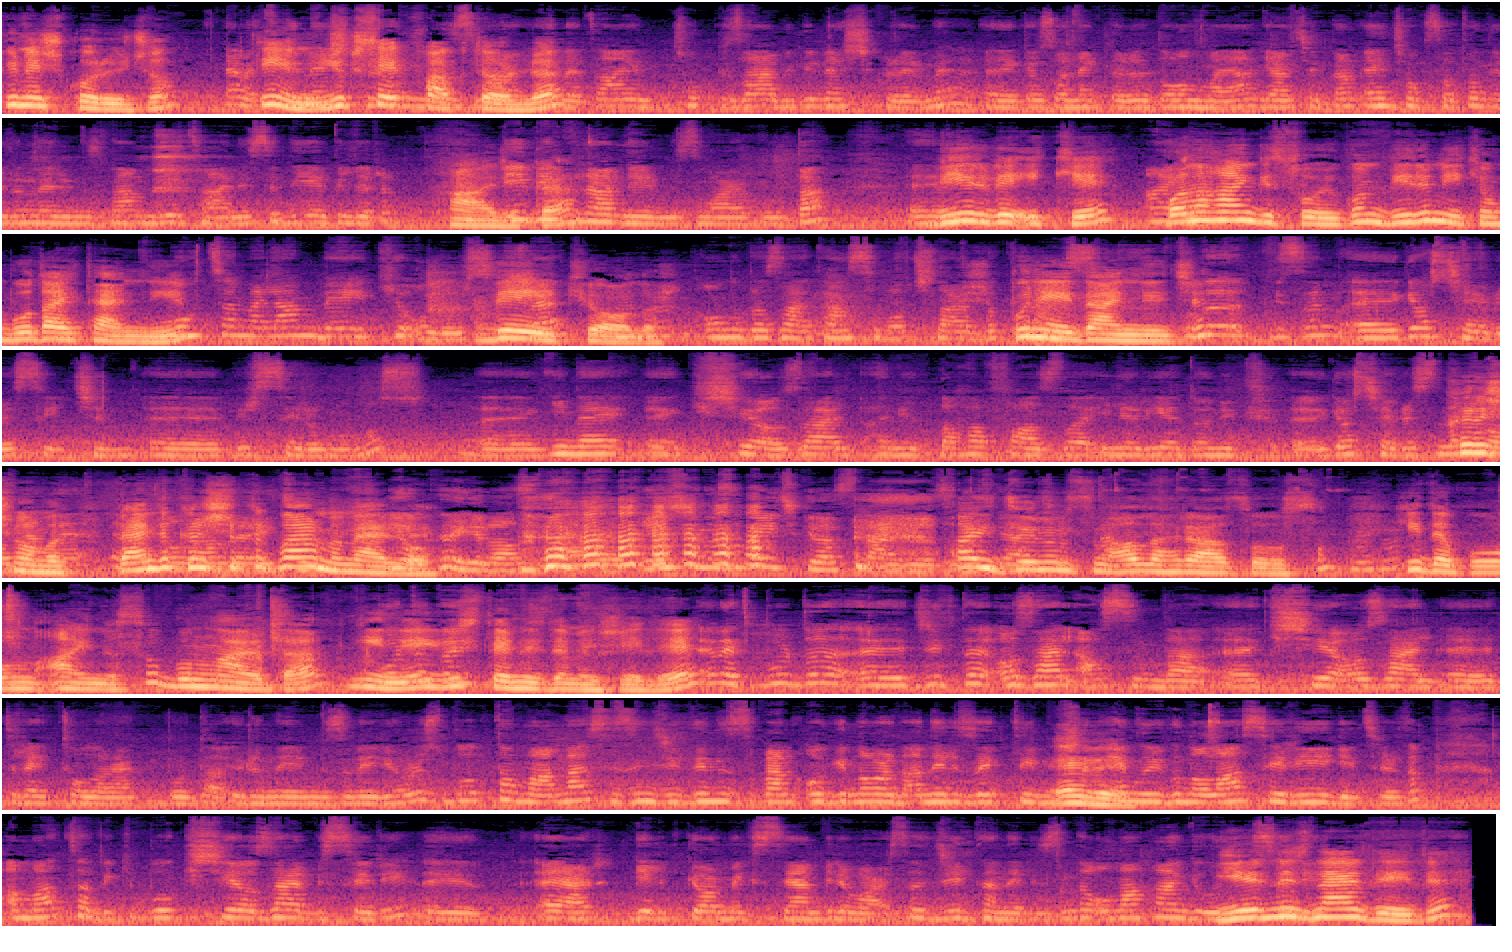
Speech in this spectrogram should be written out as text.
güneş koruyucu. Evet, değil mi? Yüksek kremimiz var. faktörlü. Evet, aynı çok güzel bir güneş kremi. E, gözeneklere dolmayan gerçekten en çok satan ürünlerimizden bir tanesi diyebilirim. Harika. BB kremlerimiz var burada. E, 1 ve 2. Aynen. Bana hangisi uygun? 1 mi 2 mi? Buğday tenliyim. Muhtemelen B2 olur size. B2 olur. Hı hı. Onu da zaten swatchlarda Bu koyarız. neydi Bu anneciğim? da bizim e, göz çevresi için e, bir serumumuz. E, yine e, kişiye özel hani daha fazla ileriye dönük e, göz çevresinde Kırışmama. problemi- Bende Evet, kırışıklık olanlar var için- mı Merve? Yok hayır asla. Yaşınızı da hiç göstermiyorsunuz Ay gerçekten. canımsın Allah razı olsun. Yine bu onun aynısı. Bunlar da yine Burada da- yüz temizleme jeli. Evet burada e, cilde özel aslında e, kişiye özel e, direkt olarak burada ürünlerimizi veriyoruz. Bu tamamen sizin cildinizi ben o gün orada analiz ettiğim için Evet. en uygun olan seriyi getirdim. Ama tabii ki bu kişiye özel bir seri. E, eğer gelip görmek isteyen biri varsa cilt analizinde ona hangi uygun Yeriniz seri- neredeydi?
